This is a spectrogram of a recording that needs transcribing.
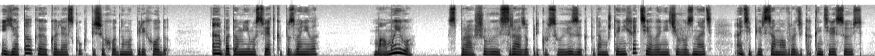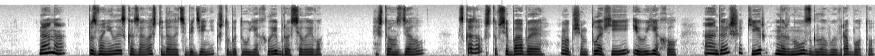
и я толкаю коляску к пешеходному переходу. А потом ему Светка позвонила. «Мама его?» Спрашиваю сразу прикусываю язык, потому что не хотела ничего знать, а теперь сама вроде как интересуюсь. «Да она позвонила и сказала, что дала тебе денег, чтобы ты уехала и бросила его». «И что он сделал?» «Сказал, что все бабы, в общем, плохие, и уехал». А дальше Кир нырнул с головой в работу.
